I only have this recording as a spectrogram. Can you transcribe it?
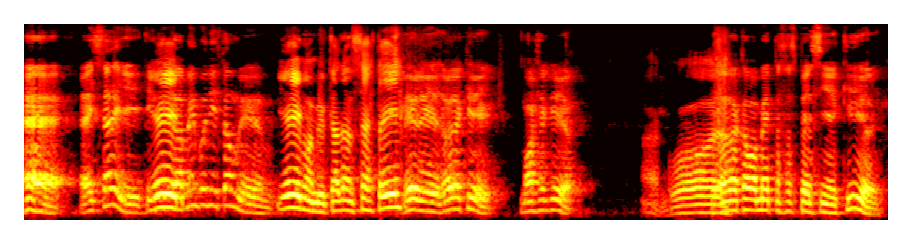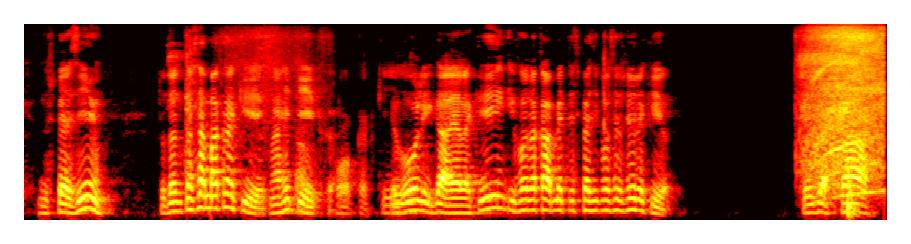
É, é isso aí. Tem que ficar bem bonitão mesmo. E aí, meu amigo, tá dando certo aí? Beleza, olha aqui. Mostra aqui, ó. Tô Agora. dando acabamento nessas pecinhas aqui, ó. Nos pezinhos. Tô dando com essa máquina aqui, uma retífica. Foca aqui. Eu vou ligar ela aqui e vou dar acabamento nesse pezinho pra vocês verem aqui, ó. Coisa fácil.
